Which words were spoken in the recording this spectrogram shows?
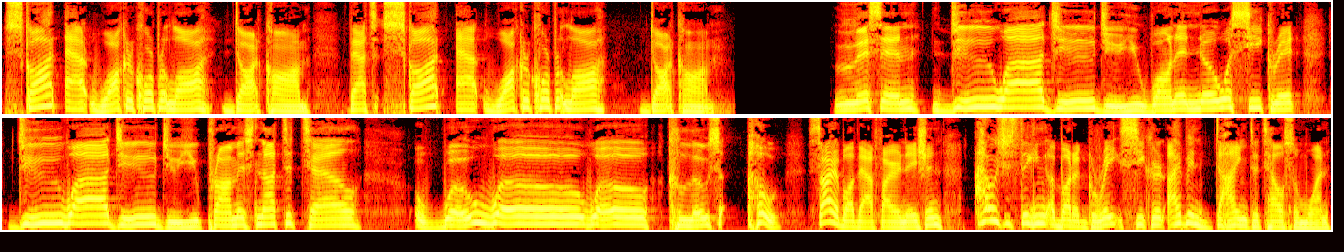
Scott at walkercorporatelaw.com. That's Scott at walkercorporatelaw.com. Listen, do I do? Do you want to know a secret? Do I do? Do you promise not to tell? Whoa, whoa, whoa, close. Oh, sorry about that, Fire Nation. I was just thinking about a great secret I've been dying to tell someone.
